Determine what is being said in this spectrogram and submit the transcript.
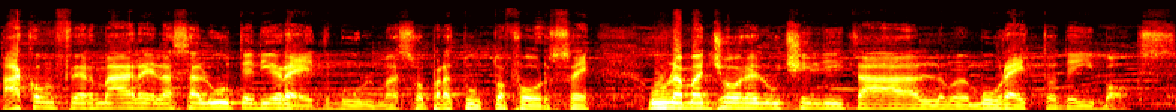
a confermare la salute di Red Bull, ma soprattutto forse una maggiore lucidità al muretto dei box.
